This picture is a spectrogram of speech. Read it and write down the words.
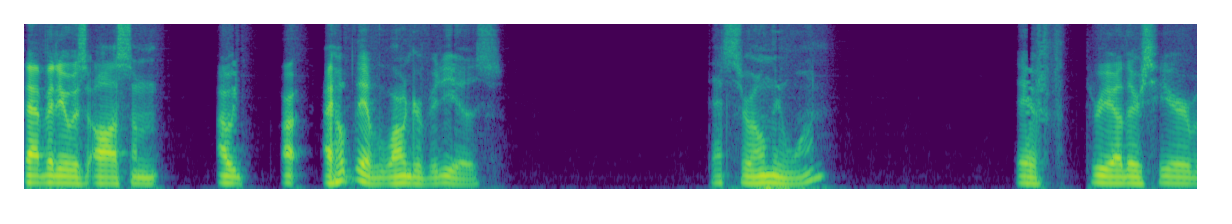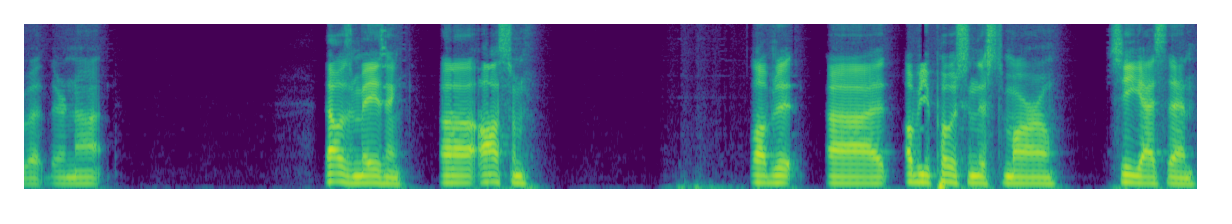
That video was awesome. I would. I hope they have longer videos. That's their only one. They have three others here, but they're not. That was amazing. Uh, awesome. Loved it. Uh, I'll be posting this tomorrow. See you guys then.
